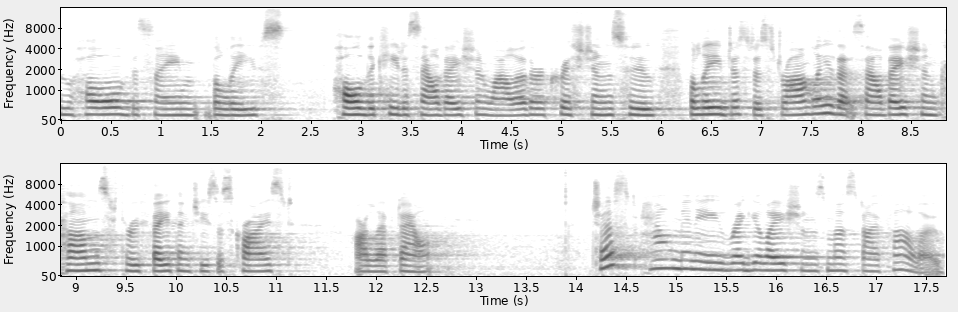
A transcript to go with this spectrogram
who hold the same beliefs hold the key to salvation, while other Christians who believe just as strongly that salvation comes through faith in Jesus Christ are left out. Just how many regulations must I follow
